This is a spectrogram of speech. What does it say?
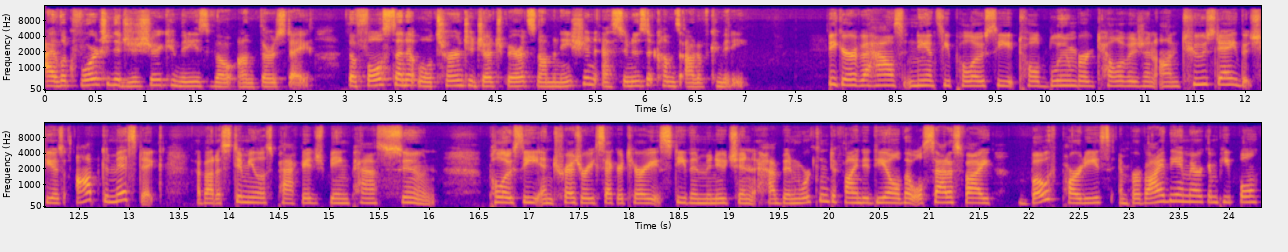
I look forward to the Judiciary Committee's vote on Thursday. The full Senate will turn to Judge Barrett's nomination as soon as it comes out of committee. Speaker of the House Nancy Pelosi told Bloomberg Television on Tuesday that she is optimistic about a stimulus package being passed soon. Pelosi and Treasury Secretary Steven Mnuchin have been working to find a deal that will satisfy both parties and provide the American people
